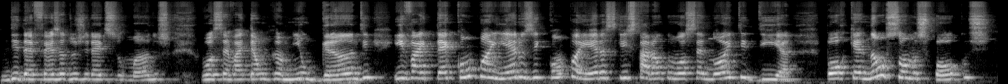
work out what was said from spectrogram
de defesa dos direitos humanos, você vai ter um caminho grande e vai ter companheiros e companheiras que estarão com você noite e dia, porque não somos poucos,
